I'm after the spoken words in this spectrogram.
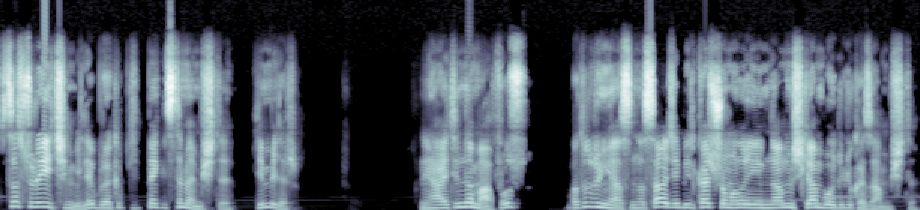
kısa süre için bile bırakıp gitmek istememişti. Kim bilir? Nihayetinde Mahfuz, Batı dünyasında sadece birkaç romana yayınlanmışken bu ödülü kazanmıştı.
